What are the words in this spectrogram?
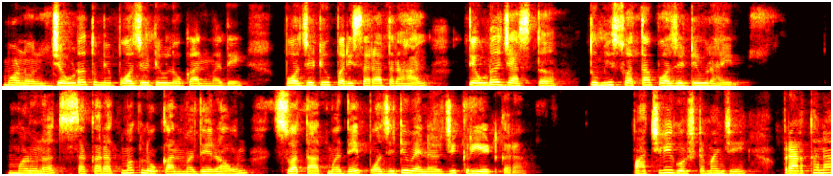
म्हणून जेवढं तुम्ही पॉझिटिव्ह लोकांमध्ये पॉझिटिव्ह परिसरात राहाल तेवढं जास्त तुम्ही स्वतः पॉझिटिव्ह राहील. म्हणूनच सकारात्मक लोकांमध्ये राहून स्वतःमध्ये पॉझिटिव्ह एनर्जी क्रिएट करा. पाचवी गोष्ट म्हणजे प्रार्थना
